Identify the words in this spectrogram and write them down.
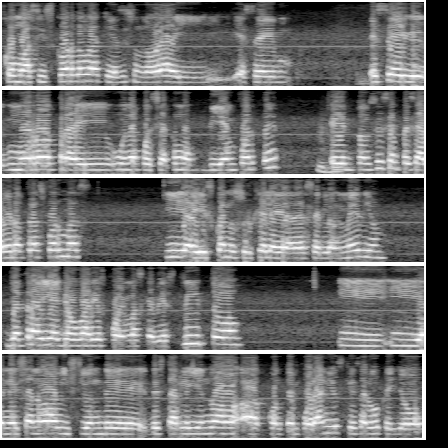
como Asís Córdoba, que es de Sonora, y ese, ese morro trae una poesía como bien fuerte. Entonces empecé a ver otras formas y ahí es cuando surge la idea de hacerlo en medio. Ya traía yo varios poemas que había escrito, y, en esa nueva visión de, estar leyendo a, contemporáneos, que es algo que yo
